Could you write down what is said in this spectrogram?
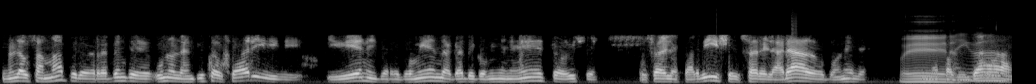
que no la usan más, pero de repente uno la empieza a usar y, viene y te recomienda, acá te conviene esto, ¿viste? usar el escardillo, usar el arado, ponele. En la facultad,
